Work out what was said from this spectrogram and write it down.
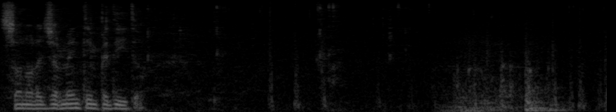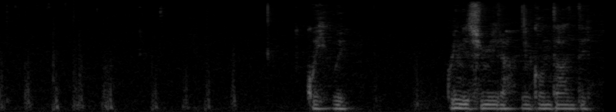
Sono leggermente impedito. Qui, qui. 15.000 in contanti.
